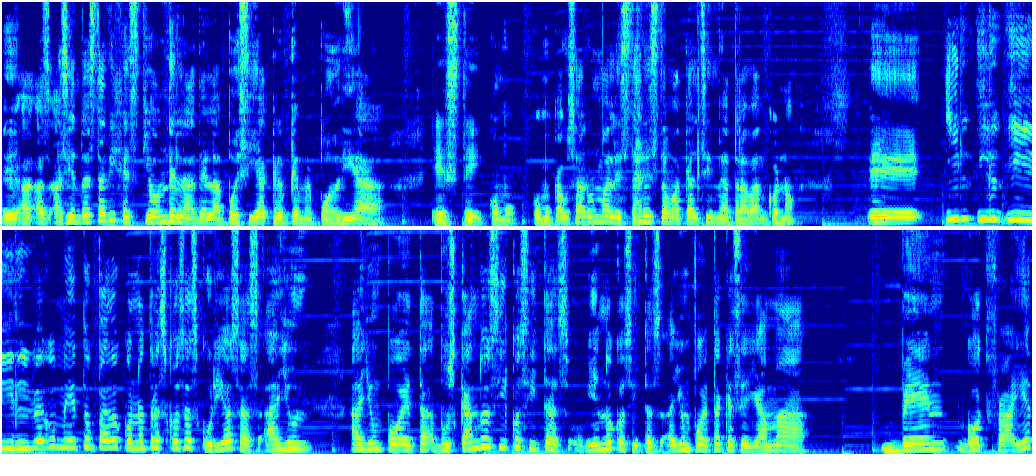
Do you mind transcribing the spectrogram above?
eh, haciendo esta digestión de la, de la poesía creo que me podría, este, como, como causar un malestar estomacal si me atrabanco, ¿no? Eh, y, y, luego me he topado con otras cosas curiosas. Hay un, hay un poeta, buscando así cositas o viendo cositas, hay un poeta que se llama Ben Gottfried,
